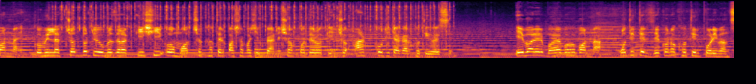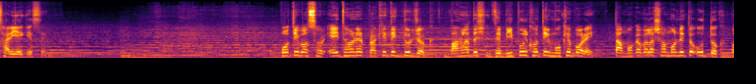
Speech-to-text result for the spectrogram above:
বন্যায় কুমিল্লার চোদ্দটি উপজেলার কৃষি ও মৎস্য খাতের পাশাপাশি প্রাণী সম্পদেরও তিনশো আট কোটি টাকার ক্ষতি হয়েছে। এবারের ভয়াবহ বন্যা অতীতের যে কোনো ক্ষতির পরিমাণ ছাড়িয়ে গেছে। প্রতি বছর এই ধরনের প্রাকৃতিক দুর্যোগ বাংলাদেশ যে বিপুল ক্ষতির মুখে পড়ে, তা মোকাবেলা সমন্বিত উদ্যোগ ও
